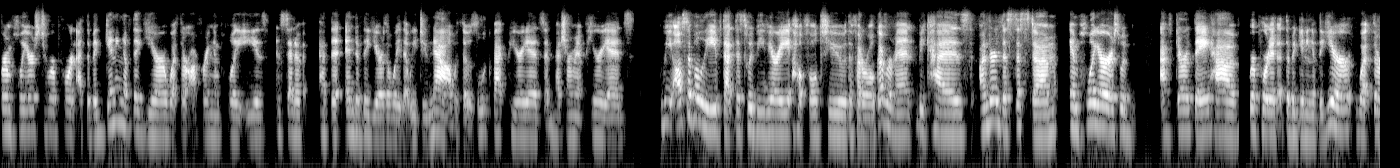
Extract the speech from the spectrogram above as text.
for employers to report at the beginning of the year what they're offering employees instead of at the end of the year the way that we do now with those look back periods and measurement periods. We also believe that this would be very helpful to the federal government because under the system, employers would after they have reported at the beginning of the year what they're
